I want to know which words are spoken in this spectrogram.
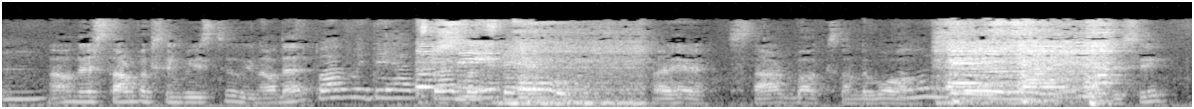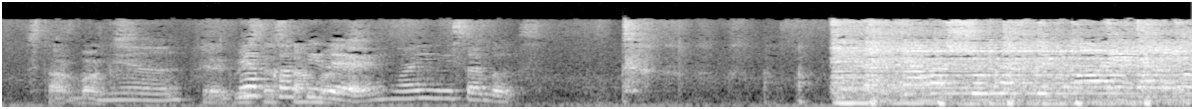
No, oh, there's Starbucks in Greece too. You know that? Why would they have oh, Starbucks there? Right here, Starbucks on the wall. wonder where- You see? Starbucks. Yeah. Yeah, We have has coffee Starbucks. there. Why do you need Starbucks?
